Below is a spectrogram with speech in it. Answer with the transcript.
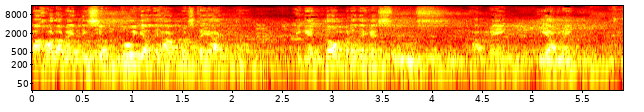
Bajo la bendición tuya dejamos este acto. En el nombre de Jesús. Amém e amém.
